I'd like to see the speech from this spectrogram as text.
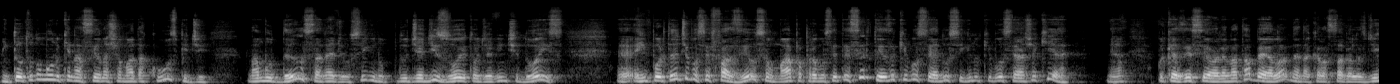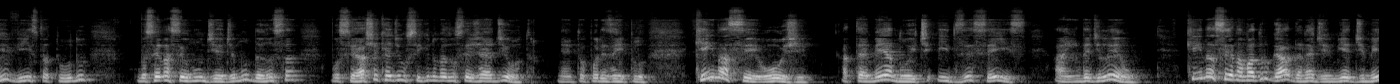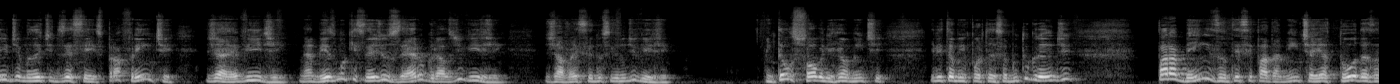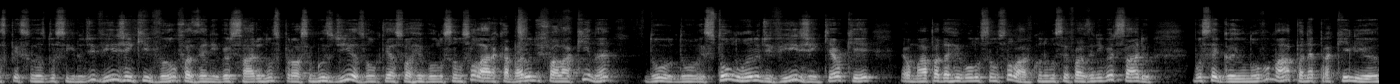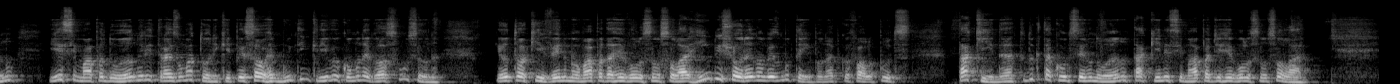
Então todo mundo que nasceu na chamada cúspide, na mudança né, de um signo, do dia 18 ao dia 22, é, é importante você fazer o seu mapa para você ter certeza que você é do signo que você acha que é. Né? Porque às vezes você olha na tabela, né, naquelas tabelas de revista, tudo, você nasceu num dia de mudança, você acha que é de um signo, mas você já é de outro. Né? Então, por exemplo, quem nasceu hoje até meia-noite e 16 ainda é de leão. Quem nascer na madrugada, né, de, de meio de noite 16 para frente, já é virgem, né, mesmo que seja zero graus de virgem, já vai ser do signo de virgem. Então o Sol ele realmente ele tem uma importância muito grande. Parabéns antecipadamente aí a todas as pessoas do signo de Virgem que vão fazer aniversário nos próximos dias, vão ter a sua revolução solar. Acabaram de falar aqui, né? Do, do Estou no ano de Virgem, que é o que? É o mapa da revolução solar. Quando você faz aniversário, você ganha um novo mapa, né? Para aquele ano. E esse mapa do ano ele traz uma tônica. E pessoal, é muito incrível como o negócio funciona. Eu tô aqui vendo meu mapa da revolução solar rindo e chorando ao mesmo tempo, né? Porque eu falo, putz, Está aqui, né? Tudo que está acontecendo no ano está aqui nesse mapa de revolução solar.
